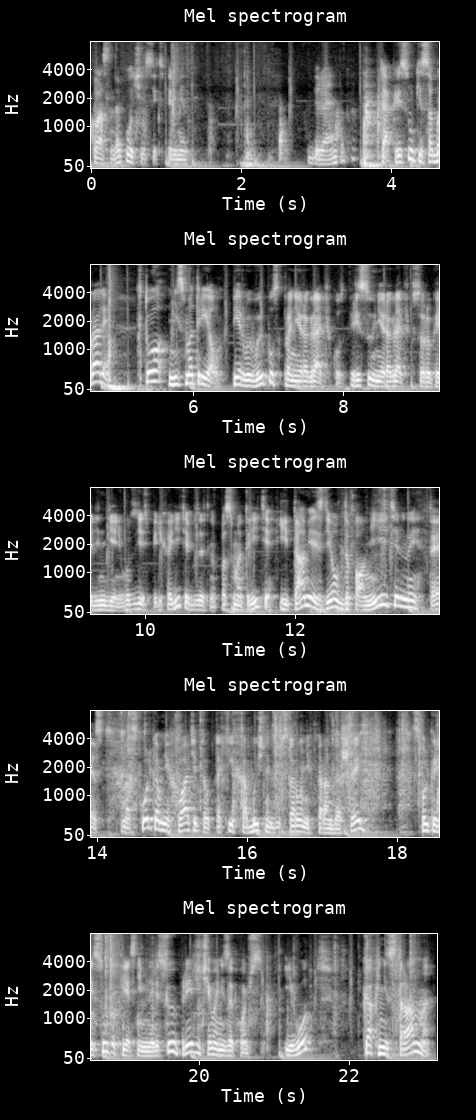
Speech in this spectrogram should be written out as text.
Классно, да, получился эксперимент? Убираем пока. Так, рисунки собрали. Кто не смотрел первый выпуск про нейрографику, рисую нейрографику 41 день, вот здесь переходите обязательно, посмотрите. И там я сделал дополнительный тест, насколько мне хватит вот таких обычных двухсторонних карандашей, сколько рисунков я с ними нарисую, прежде чем они закончатся. И вот, как ни странно,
